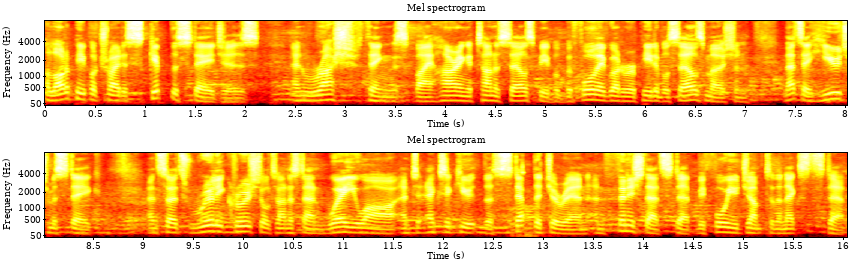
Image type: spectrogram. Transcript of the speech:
a lot of people try to skip the stages and rush things by hiring a ton of salespeople before they've got a repeatable sales motion. That's a huge mistake. And so it's really crucial to understand where you are and to execute the step that you're in and finish that step before you jump to the next step.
